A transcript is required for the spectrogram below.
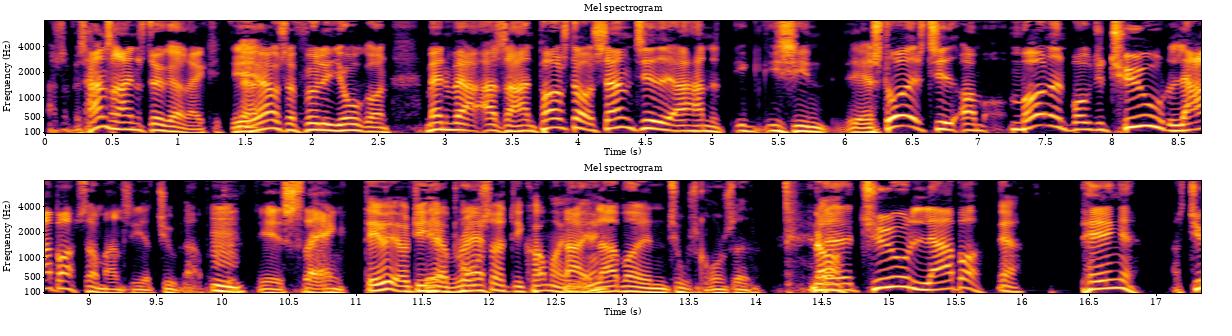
Altså, hvis hans regnestykke er rigtigt, det Ja. er jo selvfølgelig jokeren. Men hvad, altså, han påstår samtidig, at han i, i sin uh, storhedstid om måneden brugte 20 lapper, som han siger, 20 lapper. Mm. Det, er slang. Det er jo de Det her er poser, de kommer Nej, i, ikke? lapper er en 1000 kroner Nå. Uh, 20 lapper Ja. penge, altså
